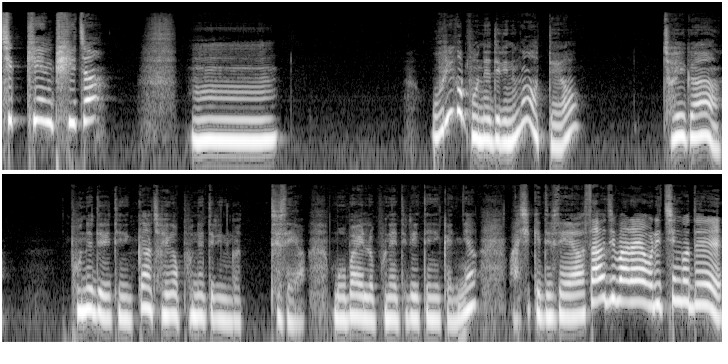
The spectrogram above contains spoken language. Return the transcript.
치킨, 피자? 음, 우리가 보내드리는 건 어때요? 저희가 보내드릴 테니까 저희가 보내드리는 것 드세요. 모바일로 보내드릴 테니까요. 맛있게 드세요. 싸우지 말아요, 우리 친구들.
